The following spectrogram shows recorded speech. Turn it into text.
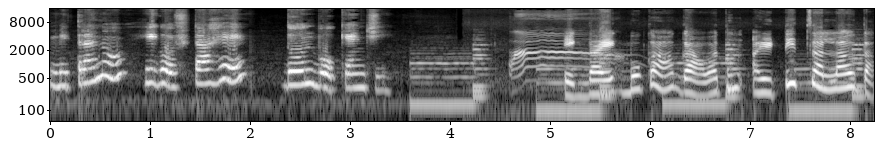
मित्रांनो ही गोष्ट आहे दोन बोक्यांची. एकदा एक बोका गावातून ऐटीत चालला होता.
